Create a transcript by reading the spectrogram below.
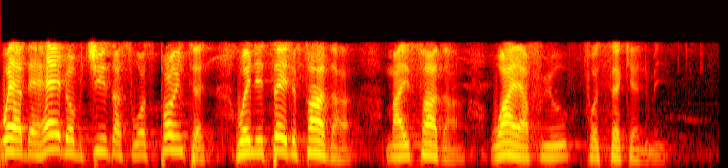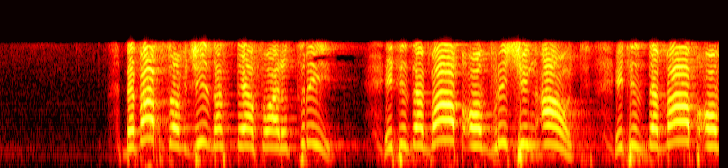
where the head of Jesus was pointed when he said, Father, my Father, why have you forsaken me? The verbs of Jesus, therefore, are three. It is the verb of reaching out. It is the verb of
